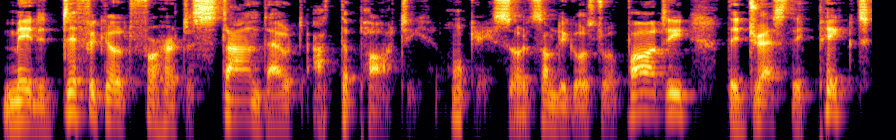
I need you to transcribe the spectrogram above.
made it difficult for her to stand out at the party. Okay, so somebody goes to a party, the dress they picked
